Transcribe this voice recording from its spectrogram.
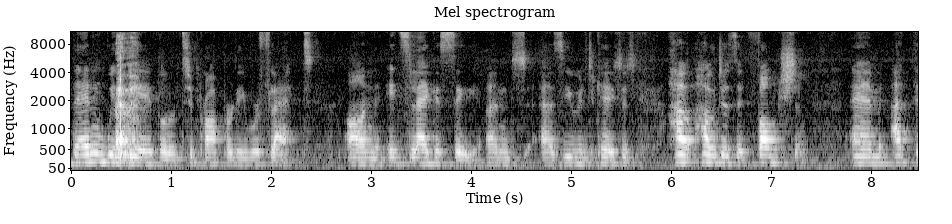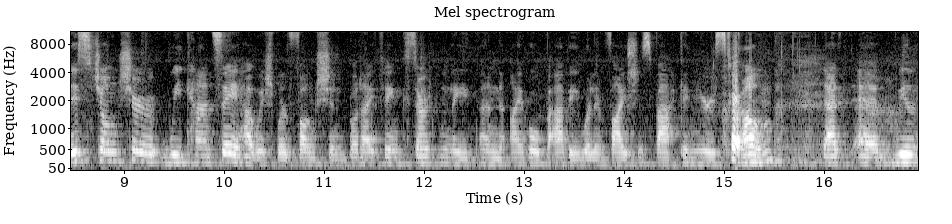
then we'll be able to properly reflect on its legacy and, as you indicated, how, how does it function? Um, at this juncture, we can't say how it will function, but I think certainly, and I hope Abi will invite us back in years to come, that um, we'll,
